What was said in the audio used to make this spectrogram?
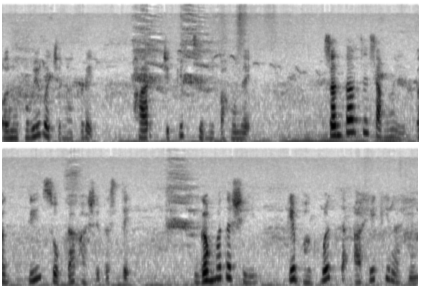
अनुभवी वचनाकडे फार चिकित्सेने पाहू नये. संतांचे सांगणे अगदी सोप्या भाषेत असते. गंमत अशी की भगवंत आहे की नाही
